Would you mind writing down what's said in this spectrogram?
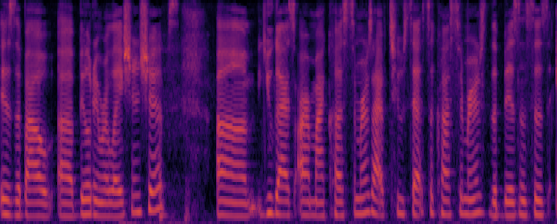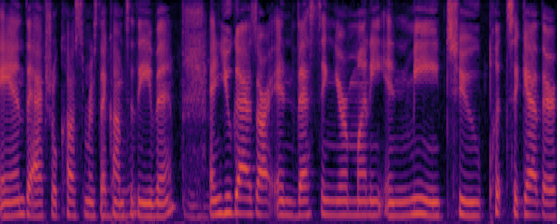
is about uh, building relationships. Um, you guys are my customers. I have two sets of customers: the businesses and the actual customers that come to the event. And you guys are investing your money in me to put together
